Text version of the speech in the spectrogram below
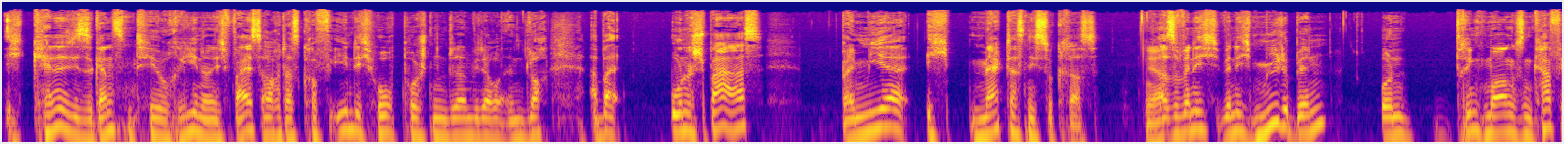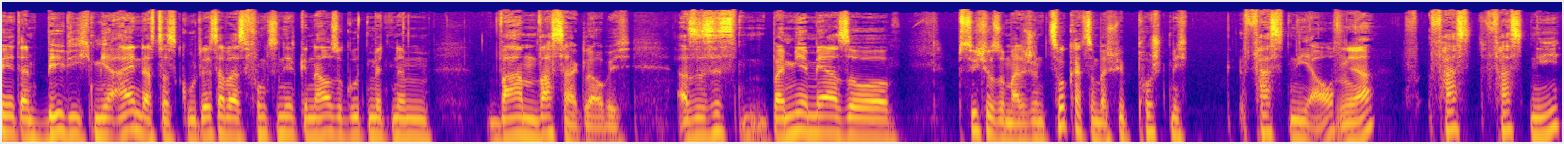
Ich kenne diese ganzen Theorien und ich weiß auch, dass Koffein dich hochpusht und du dann wieder in ein Loch. Aber ohne Spaß, bei mir, ich merke das nicht so krass. Ja. Also wenn ich, wenn ich müde bin und trinke morgens einen Kaffee, dann bilde ich mir ein, dass das gut ist, aber es funktioniert genauso gut mit einem warmen Wasser, glaube ich. Also es ist bei mir mehr so psychosomatisch. Und Zucker zum Beispiel pusht mich fast nie auf. Ja? Fast, fast nie.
